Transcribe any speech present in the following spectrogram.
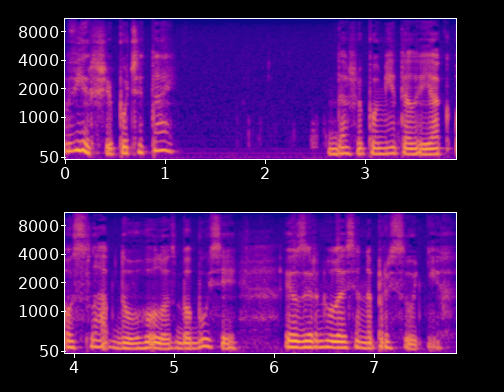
вірші почитай. Даша помітила, як ослабнув голос бабусі і озирнулася на присутніх.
